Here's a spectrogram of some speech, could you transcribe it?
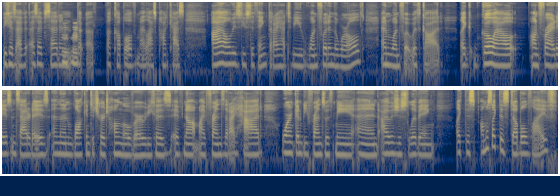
because I've as I've said in mm-hmm. the, a, a couple of my last podcasts, I always used to think that I had to be one foot in the world and one foot with God. Like go out on Fridays and Saturdays and then walk into church hungover because if not, my friends that I had weren't going to be friends with me and I was just living like this almost like this double life.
